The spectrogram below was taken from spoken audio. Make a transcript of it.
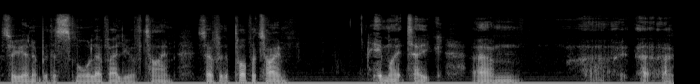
so you end up with a smaller value of time. So for the proper time, it might take um, a,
